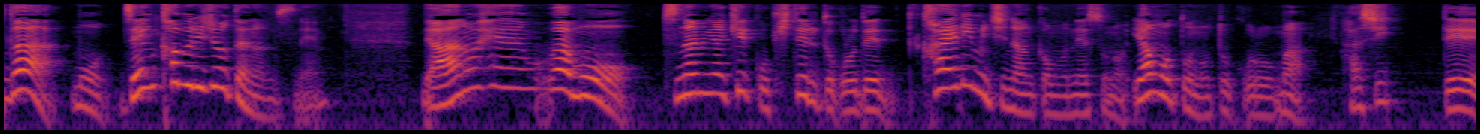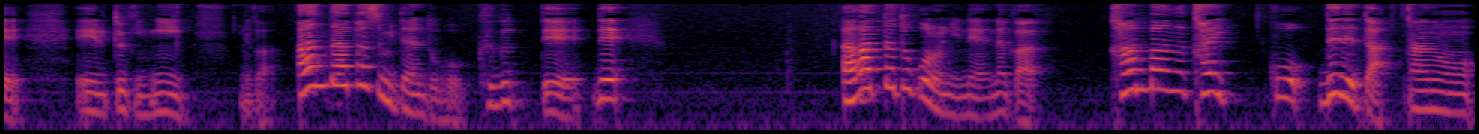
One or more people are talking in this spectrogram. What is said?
がもう全かぶり状態なんですね。であの辺はもう津波が結構来てるところで帰り道なんかもねその大和のところをまあ走っている時になんかアンダーパスみたいなとこをくぐってで上がったところにねなんか看板がかいこう出てた。あの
